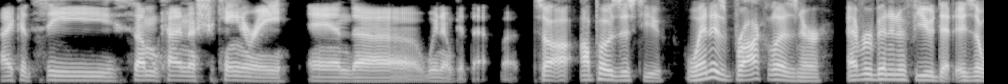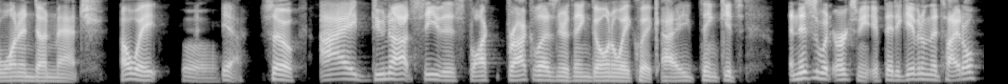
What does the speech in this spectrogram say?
I could see some kind of chicanery, and uh, we don't get that. But So I'll, I'll pose this to you: When has Brock Lesnar ever been in a feud that is a one and done match? I'll wait. hmm. Yeah. So I do not see this Brock, Brock Lesnar thing going away quick. I think it's, and this is what irks me. If they'd have given him the title,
